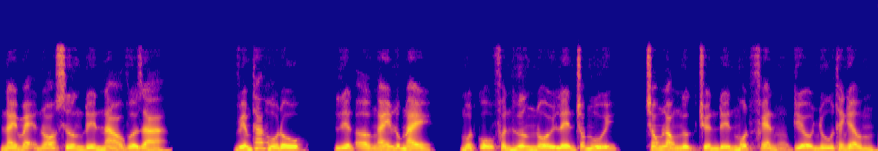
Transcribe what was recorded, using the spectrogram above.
Này mẹ nó sướng đến nào vừa ra. Viêm thác hồ đồ, liền ở ngay lúc này, một cổ phấn hương nổi lên chóp mũi, trong lòng ngực truyền đến một phen tiểu nhu thanh âm,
